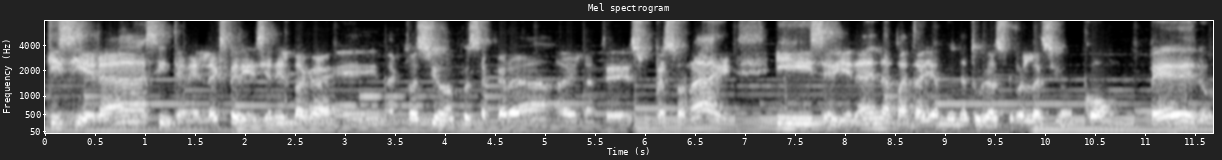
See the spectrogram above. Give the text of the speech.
quisiera, sin tener la experiencia en el bagaje en actuación, pues sacara adelante su personaje y se viera en la pantalla muy natural su relación con Pedro.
